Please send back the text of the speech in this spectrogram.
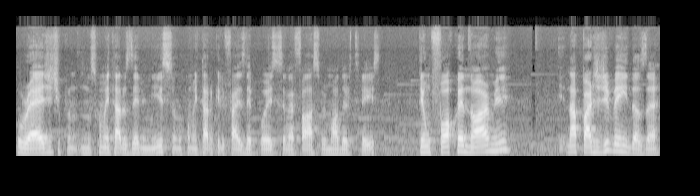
o Red, tipo, nos comentários dele nisso, no comentário que ele faz depois, que você vai falar sobre Modern 3, tem um foco enorme na parte de vendas, né?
